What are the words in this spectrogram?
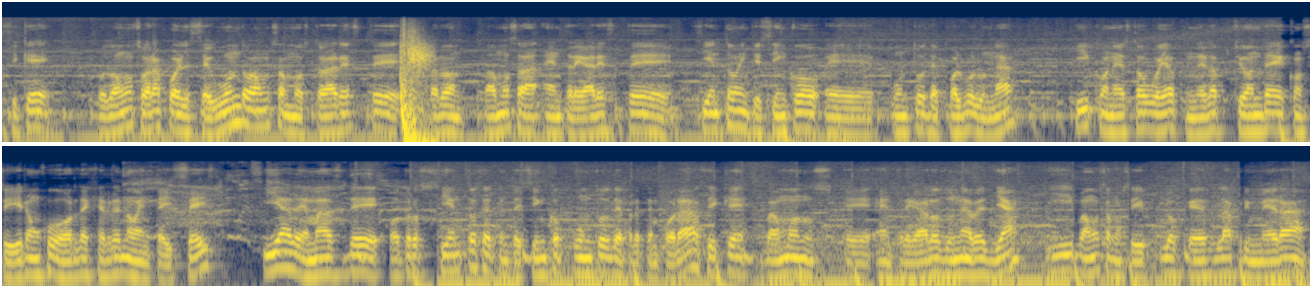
Así que pues vamos ahora por el segundo, vamos a mostrar este, perdón, vamos a entregar este 125 eh, puntos de polvo lunar y con esto voy a obtener la opción de conseguir un jugador de GR96 y además de otros 175 puntos de pretemporada así que vamos eh, a entregarlos de una vez ya y vamos a conseguir lo que es la primera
